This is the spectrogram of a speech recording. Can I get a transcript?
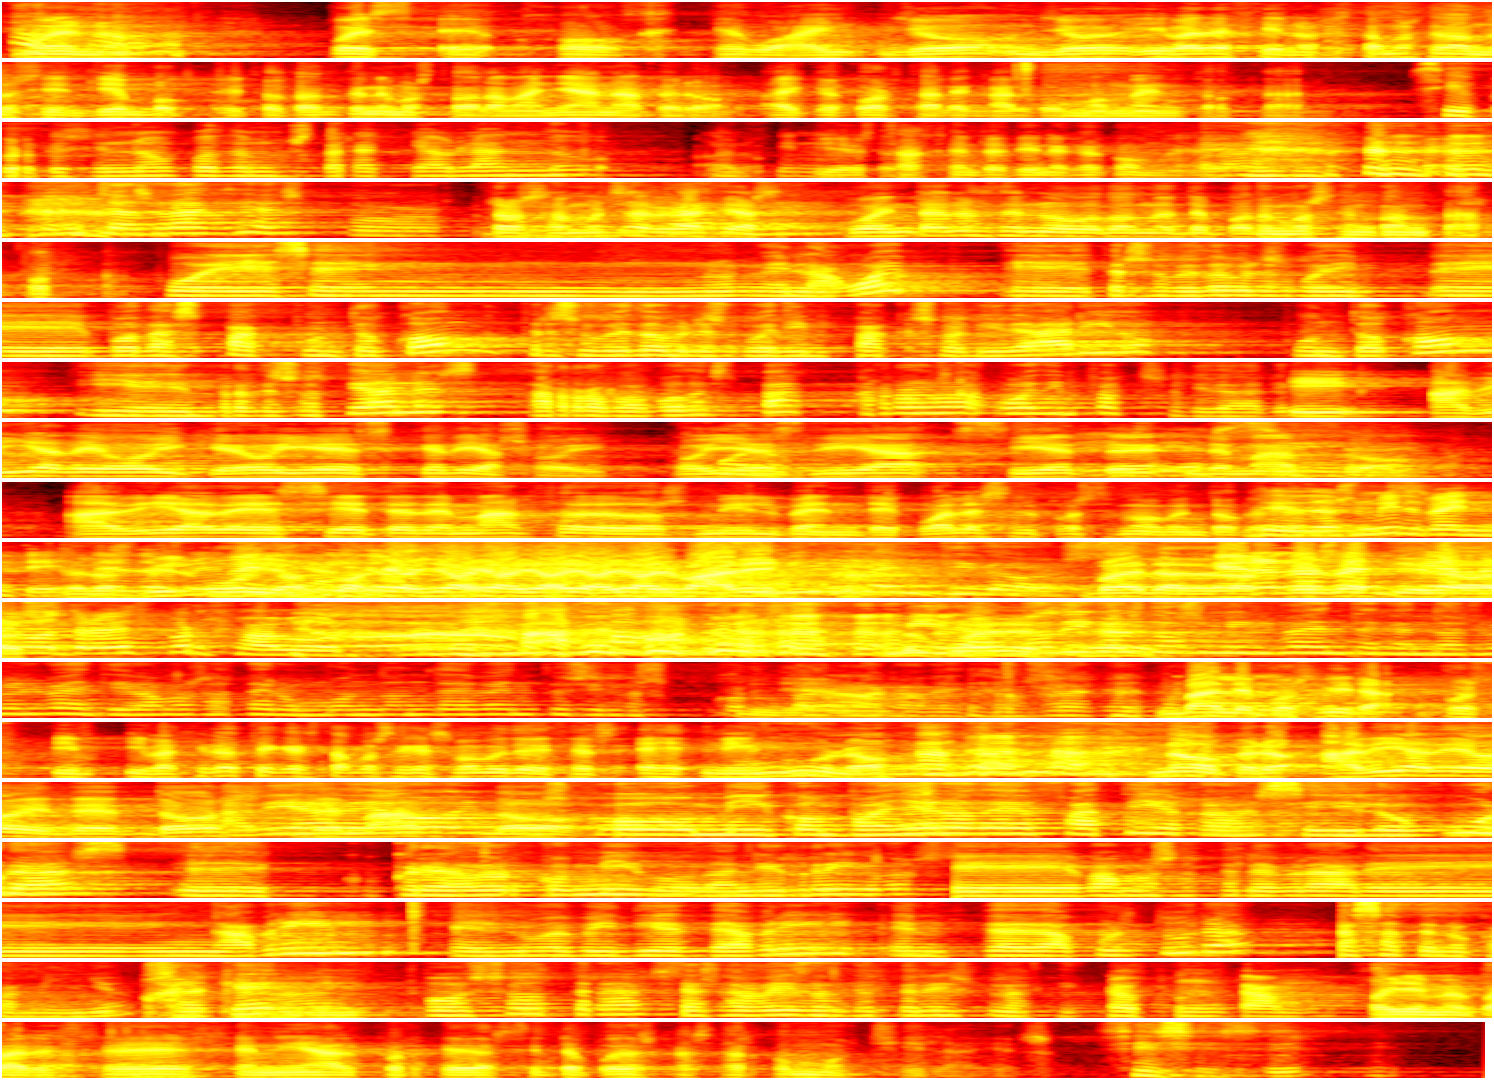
Bueno, pues, eh, jo, qué guay. Yo, yo iba a decir, nos estamos quedando sin tiempo, porque total tenemos toda la mañana, pero hay que cortar en algún momento, claro. Sí, porque si no podemos estar aquí hablando Y esta gente tiene que comer. muchas gracias por. Rosa, por muchas invitarme. gracias. Cuéntanos de nuevo dónde te podemos encontrar, por favor. Pues en, en la web, eh, www.bodaspack.com, www.weddingpacksolidario.com y en redes sociales, arroba bodaspack, arroba weddingpacksolidario. Y a día de hoy, que hoy es, ¿qué día es hoy? Hoy Bueno, es día 7 hoy es día de marzo. A día de 7 de marzo de 2020. ¿Cuál es el próximo evento que De tenéis? 2020, De de 2000 Uy, uy, 2022. uy, uy, uy, uy, uy, Mari. 2022. Bueno, de Que no nos encierren 2022. otra vez, por favor. Mira, puede no digas ser. 2020, que en 2020 íbamos a hacer un montón de eventos y nos cortaron la cabeza. o sea que- Vale, pues mira, pues imagínate que estamos en ese momento y dices, eh, ninguno. no, pero a día de hoy, de 2 A día de de marzo, hoy, pues, con mi compañero de Fatigas y Locuras, eh, creador conmigo, Dani Ríos, eh, vamos a celebrar en abril, el 9 y 10 de abril, en Ciudad de Cultura, Casa Teno Camiño. O sea que bonito. vosotras ya sabéis dónde tenéis una cita. Lo apuntamos. Oye, me parece genial porque así te puedes casar con mochila y eso. Sí, sí, sí.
